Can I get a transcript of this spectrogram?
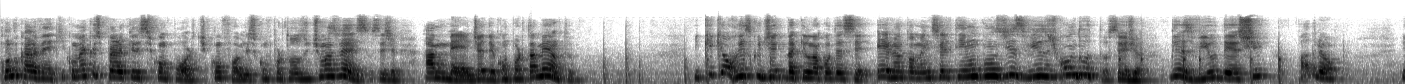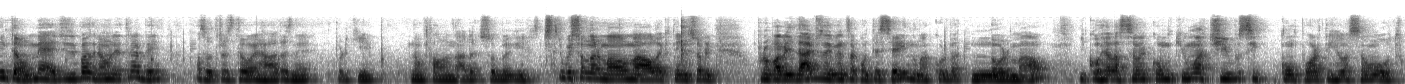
quando o cara vem aqui, como é que eu espero que ele se comporte? Conforme ele se comportou as últimas vezes, ou seja, a média de comportamento. E o que, que, é o risco de daquilo não acontecer? Eventualmente, se ele tem alguns desvios de conduta, ou seja, desvio deste padrão. Então, média de padrão, letra B. As outras estão erradas, né? Porque não falam nada sobre isso. Distribuição normal é uma aula que tem sobre probabilidade dos eventos acontecerem numa curva normal e correlação é como que um ativo se comporta em relação ao outro.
